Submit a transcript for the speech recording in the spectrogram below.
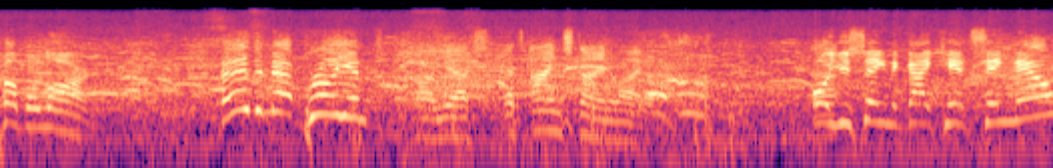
tubble lard. Isn't that brilliant? Oh, yes, that's Einstein-like. Oh, you saying the guy can't sing now?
